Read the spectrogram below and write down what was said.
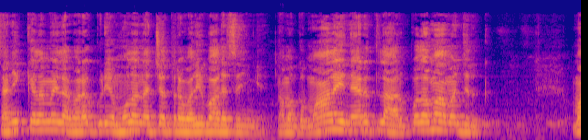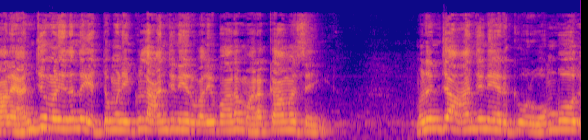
சனிக்கிழமையில் வரக்கூடிய மூல நட்சத்திர வழிபாடு செய்யுங்க. நமக்கு மாலை நேரத்தில் அற்புதமாக அமைஞ்சிருக்கு. மாலை அஞ்சு மணிலேருந்து எட்டு மணிக்குள்ளே ஆஞ்சநேயர் வழிபாடை மறக்காமல் செய்யுங்க. முடிஞ்ச ஆஞ்சநேயருக்கு ஒரு ஒம்பது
